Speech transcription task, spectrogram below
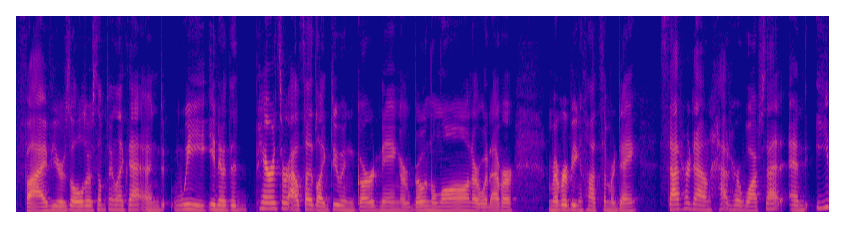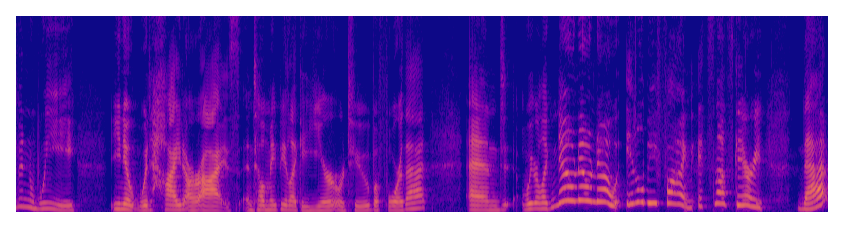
five years old or something like that. And we, you know, the parents are outside like doing gardening or mowing the lawn or whatever. I remember being a hot summer day, sat her down, had her watch that. And even we, you know, would hide our eyes until maybe like a year or two before that. And we were like, no, no, no, it'll be fine. It's not scary. That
